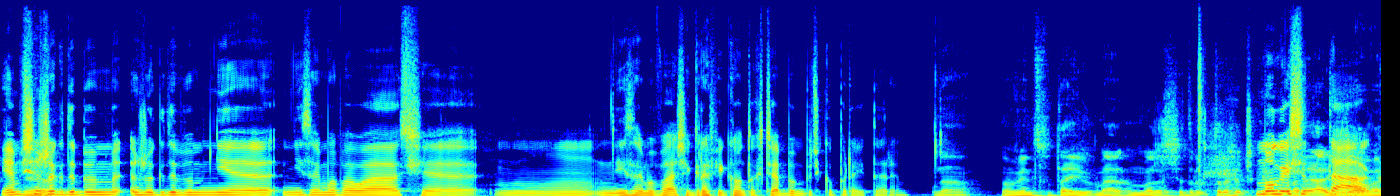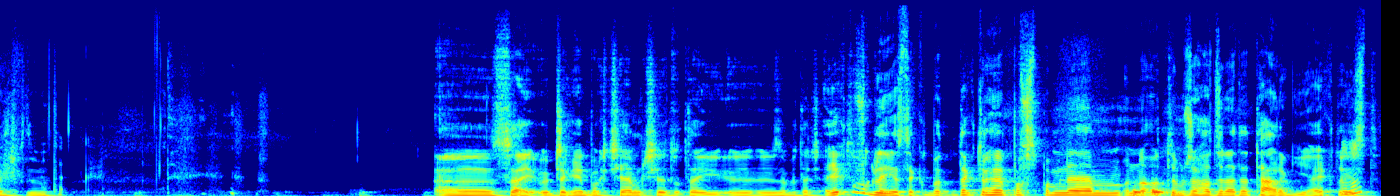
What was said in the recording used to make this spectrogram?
Ja myślę, Nie? że gdybym, że gdybym nie, nie zajmowała się mm, nie zajmowała się grafiką, to chciałabym być copywriterem. No, no więc tutaj ma, możesz się tro, troszeczkę Mogę się realizować tak, w tym. tak. E, słuchaj, czekaj, bo chciałem cię tutaj y, zapytać, a jak to w ogóle jest? Tak, bo tak trochę powspominałem no, o tym, że chodzę na te targi, a jak to Mhm. jest?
